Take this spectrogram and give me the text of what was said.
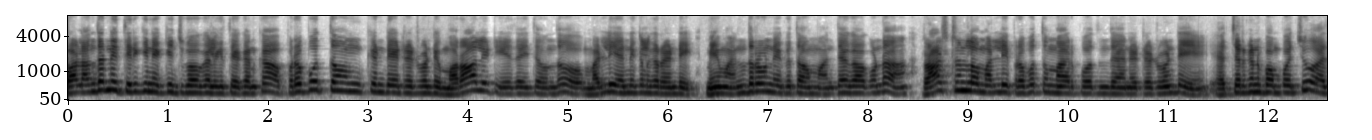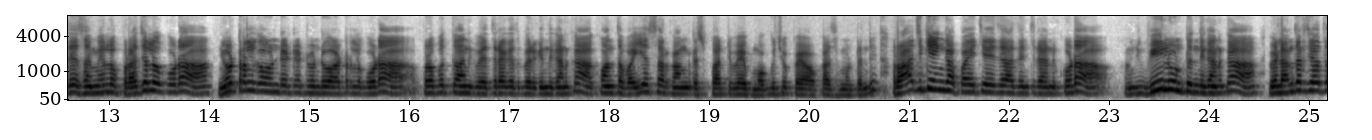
వాళ్ళందరినీ తిరిగి నెగ్గించుకోగలిగితే కనుక ప్రభుత్వం కిందేటటువంటి మొరాలిటీ ఏదైతే ఉందో మళ్ళీ ఎన్నికలకు రండి మేము అందరం నెగ్గుతాము. అంతేకాకుండా రాష్ట్రంలో మళ్ళీ ప్రభుత్వం మారిపోతుంది అనేటటువంటి హెచ్చరికను పంపొచ్చు. అదే సమయంలో ప్రజలు కూడా న్యూట్రల్గా ఉండేటటువంటి వాటర్లు కూడా ప్రభుత్వానికి వ్యతిరేకత పెరిగింది కనుక కొంత వైఎస్ఆర్ కాంగ్రెస్ పార్టీ వైపు మొగ్గు చూపే అవకాశం ఉంటుంది. రాజకీయంగా పైచేయి సాధించడానికి కూడా వీలు ఉంటుంది కనుక వీళ్ళందరి చేత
